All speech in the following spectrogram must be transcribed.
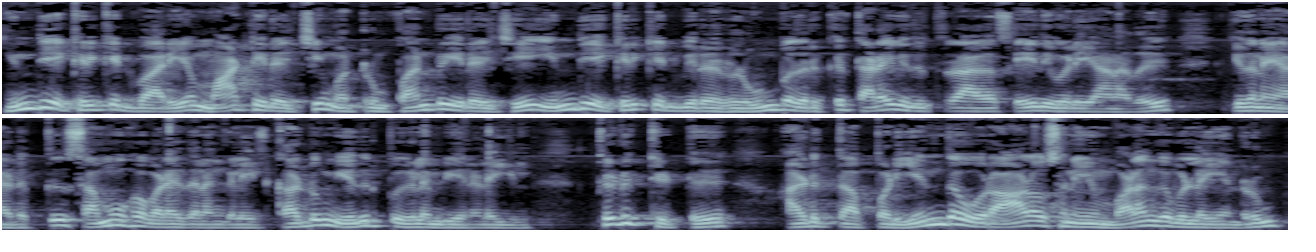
இந்திய கிரிக்கெட் வாரியம் மாட்டிறைச்சி மற்றும் பன்றி இறைச்சியை இந்திய கிரிக்கெட் வீரர்கள் உண்பதற்கு தடை விதித்ததாக செய்தி வெளியானது. இதனை அடுத்து சமூக வலைதளங்களில் கடும் எதிர்ப்பு கிளம்பிய நிலையில் திடுக்கிட்டு அடுத்து அப்படி எந்த ஒரு ஆலோசனையும் வழங்கவில்லை என்றும்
